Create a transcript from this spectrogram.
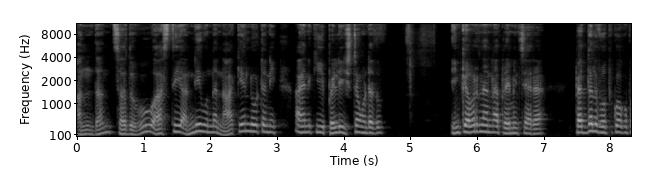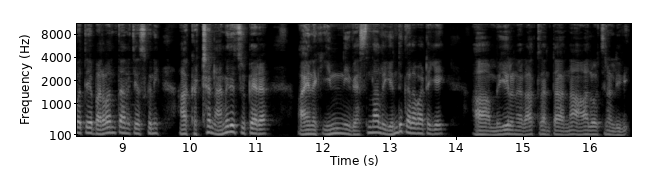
అందం చదువు ఆస్తి అన్నీ ఉన్న నాకేం లోటని ఆయనకి ఈ పెళ్ళి ఇష్టం ఉండదు. ఇంకెవరినన్నా ప్రేమించారా? పెద్దలు ఒప్పుకోకపోతే బలవంతాన చేసుకుని ఆ కక్ష నా మీద చూపారా? ఆయనకి ఇన్ని వ్యసనాలు ఎందుకు అలవాటయ్యాయి? ఆ మిగిలిన రాత్రంతా నా ఆలోచనలు ఇవి.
